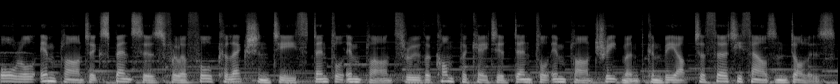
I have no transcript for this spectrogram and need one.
Oral implant expenses for a full collection teeth dental implant through the complicated dental implant treatment can be up to $30,000.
